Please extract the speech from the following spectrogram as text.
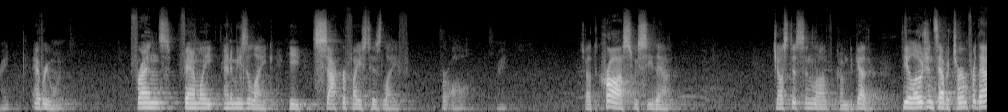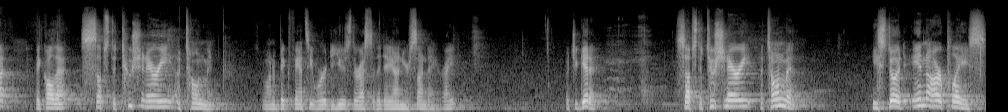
right? Everyone. Friends, family, enemies alike. He sacrificed his life for all, right? So at the cross, we see that. Justice and love come together. Theologians have a term for that. They call that substitutionary atonement. You want a big fancy word to use the rest of the day on your Sunday, right? But you get it. Substitutionary atonement. He stood in our place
